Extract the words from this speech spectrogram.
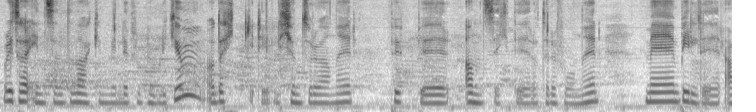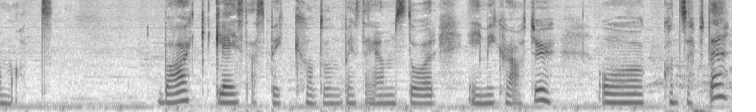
hvor de tar innsendte nakenbilder fra publikum og dekker til kjønnsorganer, pupper, ansikter og telefoner med bilder av mat. Bak Glazed Aspic-kontoen på Instagram står Amy Crowther, og konseptet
